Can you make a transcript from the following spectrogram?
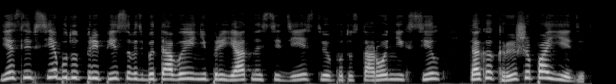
Если все будут приписывать бытовые неприятности действию потусторонних сил, так и крыша поедет.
